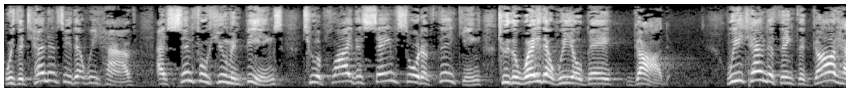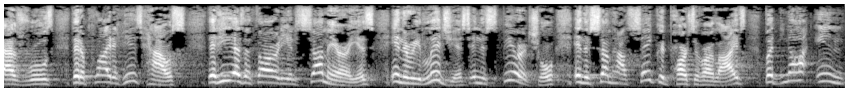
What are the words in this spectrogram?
with the tendency that we have as sinful human beings to apply the same sort of thinking to the way that we obey God. We tend to think that God has rules that apply to His house, that He has authority in some areas, in the religious, in the spiritual, in the somehow sacred parts of our lives, but not in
